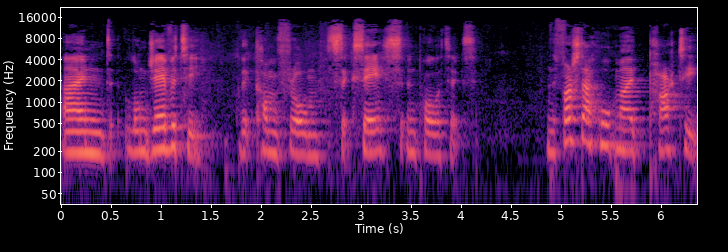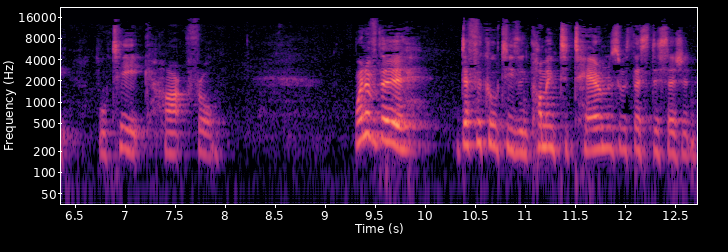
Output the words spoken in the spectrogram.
and longevity that come from success in politics. And the first I hope my party will take heart from. One of the difficulties in coming to terms with this decision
